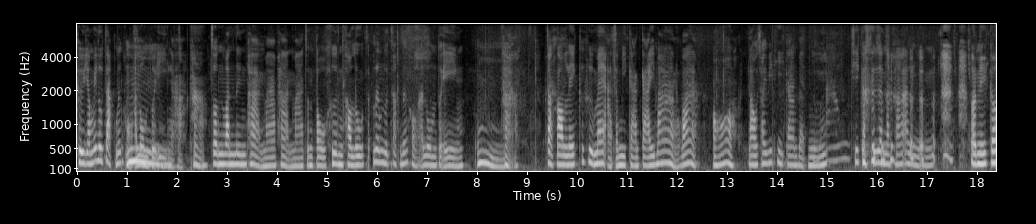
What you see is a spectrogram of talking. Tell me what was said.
คือยังไม่รู้จักเรื่องของอารมณ์ตัวเองอะค่ะค่ะ จนวันหนึ่งผ่านมาผ่านมาจนโตขึ้น เขารู้เริ่มรู้จักเรื่องของอารมณ์ตัวเองอืมค่ะ จากตอนเล็กก็คือแม่อาจจะมีการไกด์บ้างว่า อ๋อ เราใช้วิธีการแบบนี้ที่กับเพื่อนนะคะอะไรอย่างนี้ ตอนนี้ก็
